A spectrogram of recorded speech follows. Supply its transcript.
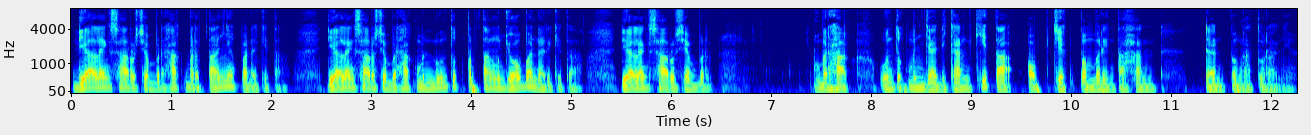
Dialah yang seharusnya berhak bertanya pada kita. Dialah yang seharusnya berhak menuntut pertanggungjawaban dari kita. Dialah yang seharusnya ber, berhak untuk menjadikan kita objek pemerintahan dan pengaturannya.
